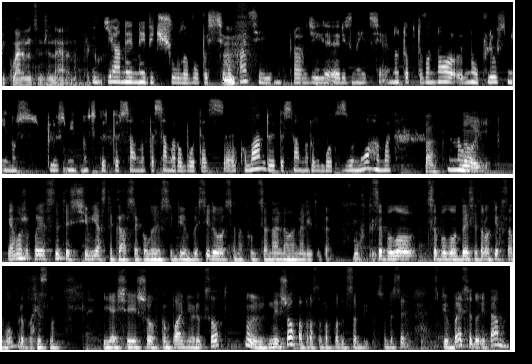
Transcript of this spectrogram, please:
requirements інженера, наприклад. Я не, не відчула в описі вакансії насправді різниці. Ну тобто воно ну плюс-мінус, плюс-мінус те, то саме, та сама робота з командою, та сама робота з вимогами. так. Ну. Ну, я можу пояснити, з чим я стикався, коли собі висідувався на функціонального аналітика. Ух ти. Це було, це було 10 років тому приблизно. Я ще йшов в компанію Luxoft. Ну, не йшов, а просто проходив собі, собі співбесіду, і там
